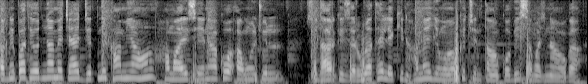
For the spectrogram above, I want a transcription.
अग्निपथ योजना में चाहे जितनी खामियाँ हों, हमारी सेना को अमूलचूल सुधार की ज़रूरत है, लेकिन हमें युवाओं की चिंताओं को भी समझना होगा।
